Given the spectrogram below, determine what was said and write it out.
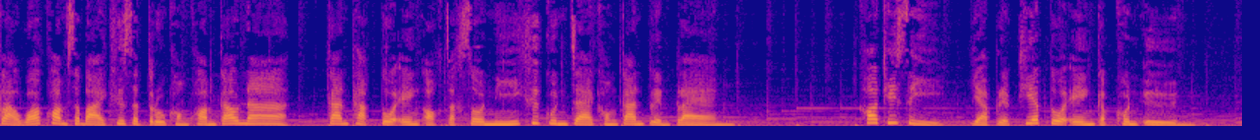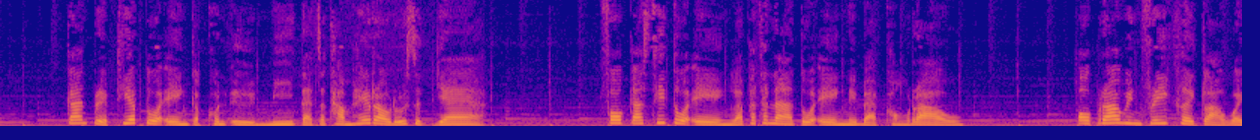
กล่าวว่าความสบายคือศัตรูของความก้าวหน้า การผลักตัวเองออกจากโซนนี้คือกุญแจของการเปลี่ยนแปลง ข้อที่ 4 อย่าเปรียบเทียบตัวเองกับคนอื่น การเปรียบเทียบตัวเองกับคนอื่นมีแต่จะทำให้เรารู้สึกแย่ โฟกัสที่ตัวเองและพัฒนาตัวเองในแบบของเรา โอปราห์ วินฟรีเคยกล่าวไว้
